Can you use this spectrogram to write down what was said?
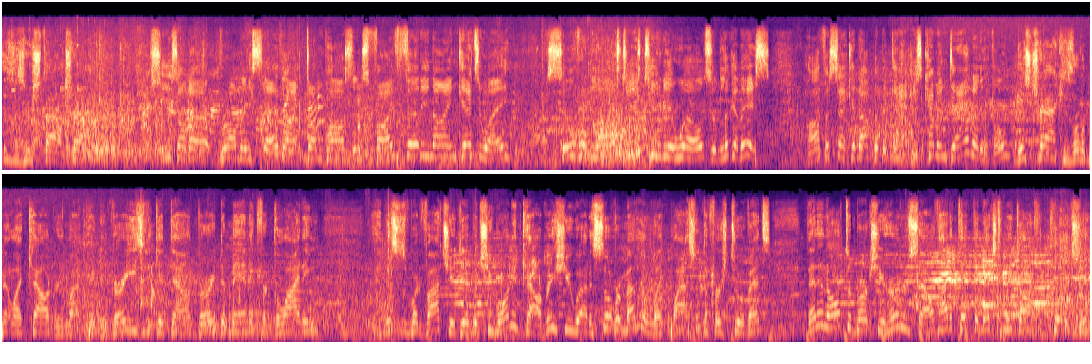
This is her style track. She's on a Bromley sled like Dom Parsons. 5.39 getaway. Silver in last year's Junior Worlds. And look at this. Half a second up, but the gap is coming down a little. This track is a little bit like Calgary, in my opinion. Very easy to get down, very demanding for gliding. And this is what Vathje did when she won in Calgary. She had a silver medal in Lake Placid, the first two events. Then in Altenberg, she hurt herself, had to take the next week off in Königssee,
